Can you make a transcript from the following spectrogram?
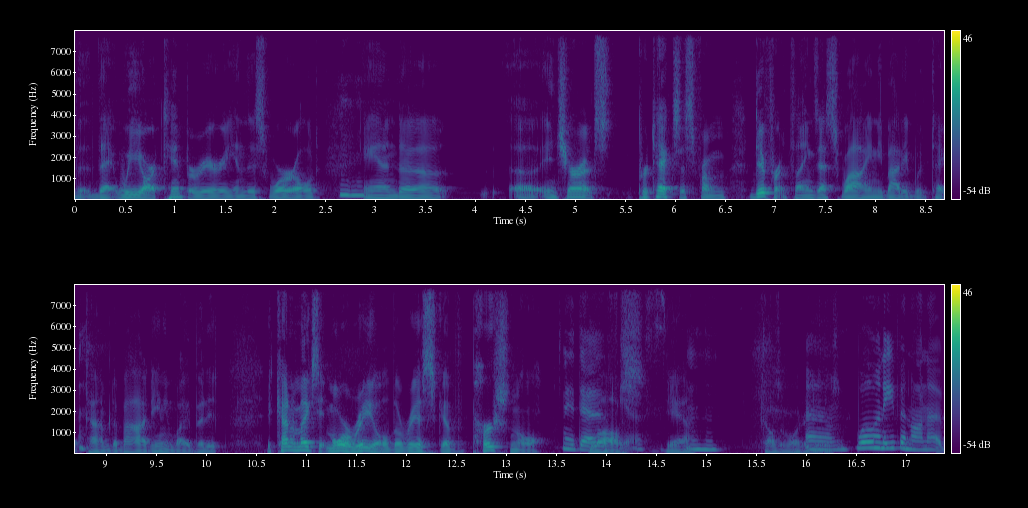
th- that we are temporary in this world, Mhm. and uh, uh, insurance protects us from different things. That's why anybody would take time to buy it anyway. But it it kind of makes it more real the risk of personal it does loss. yes Yeah, hmm because of what it is. um, well and even on a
